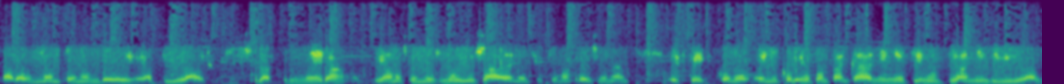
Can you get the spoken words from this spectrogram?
para un montón de actividades. La primera, digamos que no es muy usada en el sistema tradicional, es que como en el Colegio Fontán cada niño tiene un plan individual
